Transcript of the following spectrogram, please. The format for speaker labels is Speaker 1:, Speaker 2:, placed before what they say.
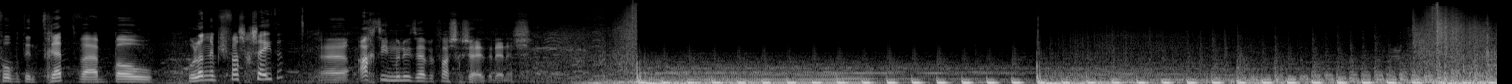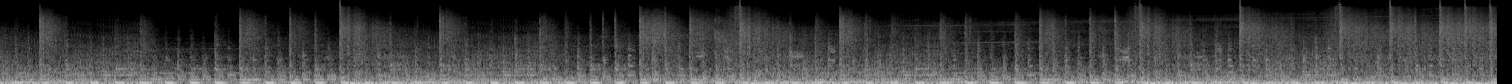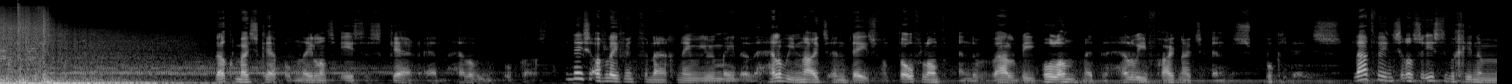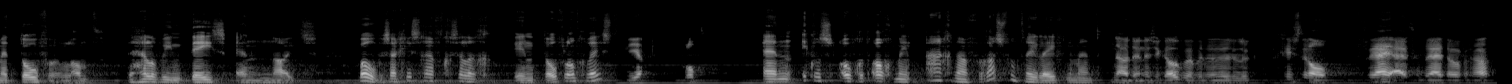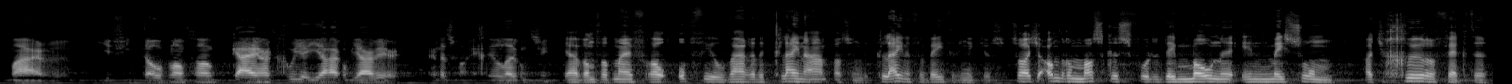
Speaker 1: bijvoorbeeld in Trapt, waar Bo... Hoe lang heb je vastgezeten?
Speaker 2: Eh 18 minuten heb ik vastgezeten, Dennis.
Speaker 1: Bij Scarepot, Nederlands eerste scare en Halloween podcast. In deze aflevering vandaag nemen we jullie mee naar de Halloween Nights and Days van Toverland en de Walibi Holland met de Halloween Fright Nights en de Spooky Days. Laten we eens als eerste beginnen met Toverland, de Halloween Days and Nights. Bo, we zijn gisteravond gezellig in Toverland geweest
Speaker 2: Ja, klopt.
Speaker 1: en ik was over het algemeen aangenaam verrast van het hele evenement.
Speaker 2: Nou, Dennis, ik ook. We hebben er natuurlijk gisteren al vrij uitgebreid over gehad. Maar eh, je ziet Toverland gewoon keihard groeien jaar op jaar weer. En dat is gewoon echt heel leuk om te zien.
Speaker 1: Ja, want wat mij vooral opviel waren de kleine aanpassingen, de kleine verbeteringetjes. Zo had je andere maskers voor de demonen in Maison, had je geureffecten.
